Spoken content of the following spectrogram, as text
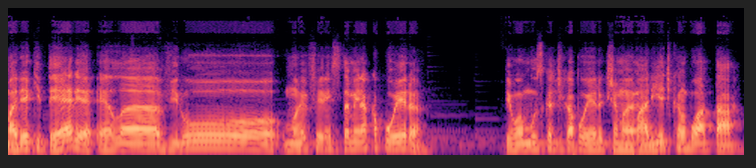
Maria Quitéria, ela virou uma referência também na capoeira. Tem uma música de capoeira que chama Maria de Camboatá,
